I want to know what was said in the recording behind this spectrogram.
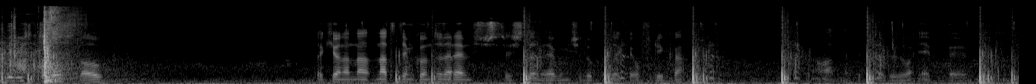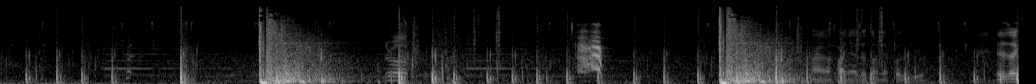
Gdybyś to dostał. Takiego na, na, nad tym kontenerem czy coś ten, jakbym ci dupł takiego flika. No ładne by to było, nie wiem. No. A, no fajnie, że to mnie podbiło. Jest jak...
